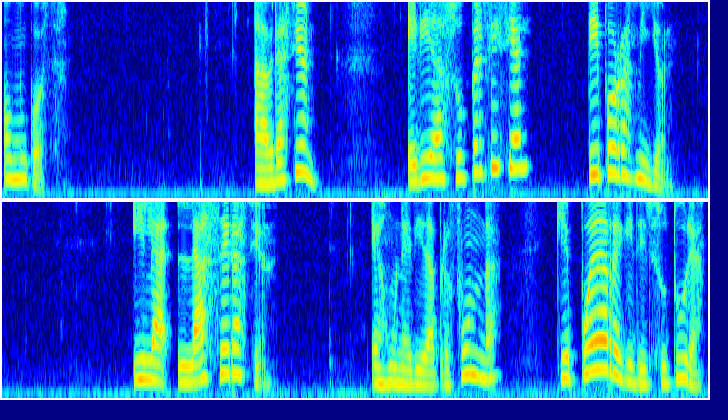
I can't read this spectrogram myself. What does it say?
o mucosa. Abrasión, herida superficial tipo rasmillón. Y la laceración, es una herida profunda que puede requerir sutura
